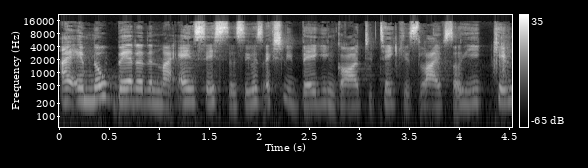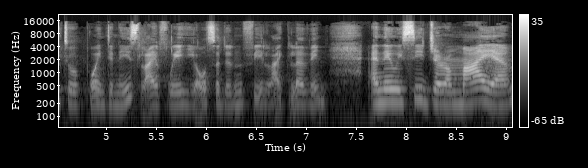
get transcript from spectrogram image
I am no better than my ancestors. He was actually begging God to take his life. So he came to a point in his life where he also didn't feel like living. And then we see Jeremiah.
